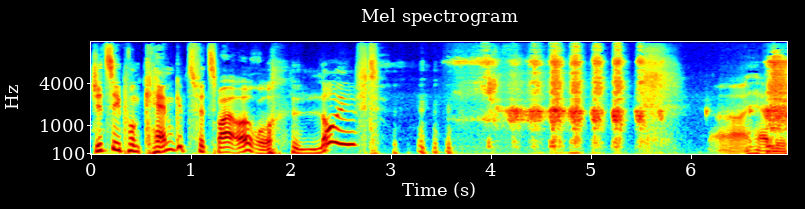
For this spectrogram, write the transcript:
Jitsi.cam gibt's für 2 Euro. Läuft! ah, herrlich.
